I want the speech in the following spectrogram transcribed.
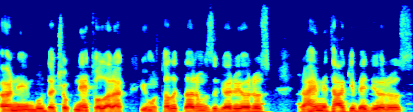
örneğin burada çok net olarak yumurtalıklarımızı görüyoruz. Rahimi takip ediyoruz.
